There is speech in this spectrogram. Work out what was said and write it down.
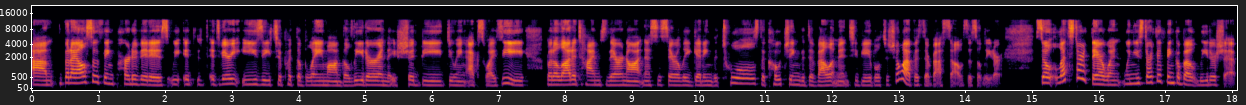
Um, but I also think part of it is we it, it's very easy to put the blame on the leader and they should be doing X, Y, Z. But a lot of times they're not necessarily getting the tools, the coaching, the development to be able to show up as their best selves as a leader. So let's start there. When when you start to think about leadership,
